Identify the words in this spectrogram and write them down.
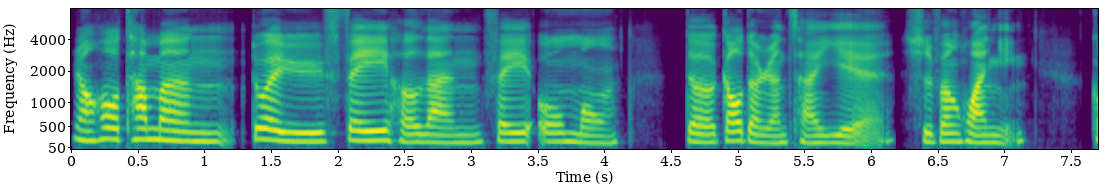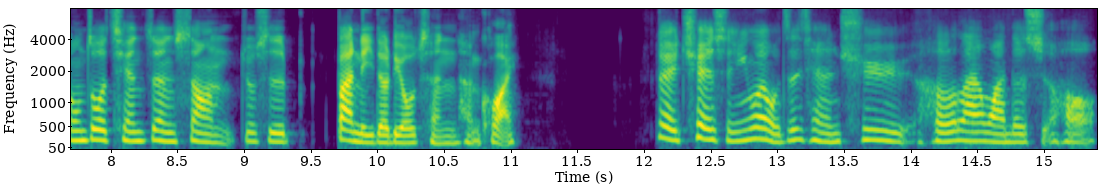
然后他们对于非荷兰、非欧盟的高等人才也十分欢迎，工作签证上就是办理的流程很快。对，确实，因为我之前去荷兰玩的时候，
